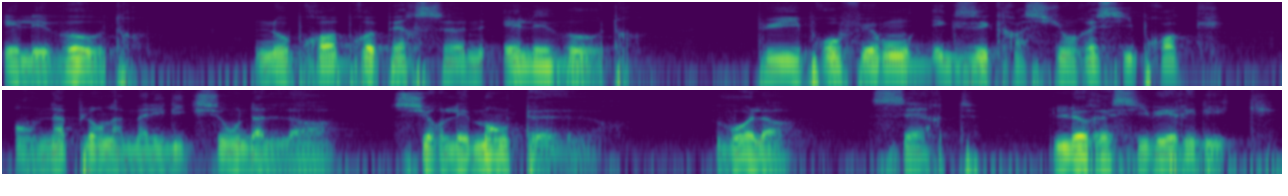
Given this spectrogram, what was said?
et les vôtres, nos propres personnes et les vôtres, puis proférons exécration réciproque en appelant la malédiction d'Allah sur les menteurs. Voilà, certes, le récit véridique.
